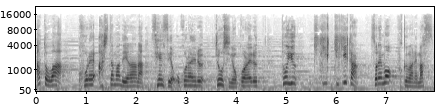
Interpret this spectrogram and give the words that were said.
あとはこれ明日までやらな先生怒られる上司に怒られるという危機感。それも含まれます。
